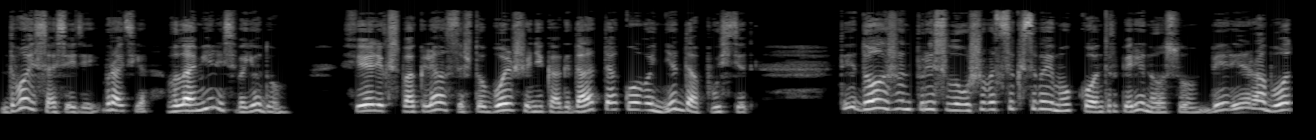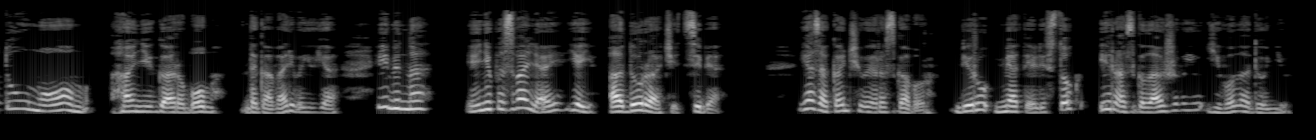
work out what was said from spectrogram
Двое соседей, братья, вломились в ее дом. Феликс поклялся, что больше никогда такого не допустит. Ты должен прислушиваться к своему контрпереносу. Бери работу умом, а не горбом, договариваю я. Именно, и не позволяй ей одурачить себя. Я заканчиваю разговор, беру мятый листок и разглаживаю его ладонью.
